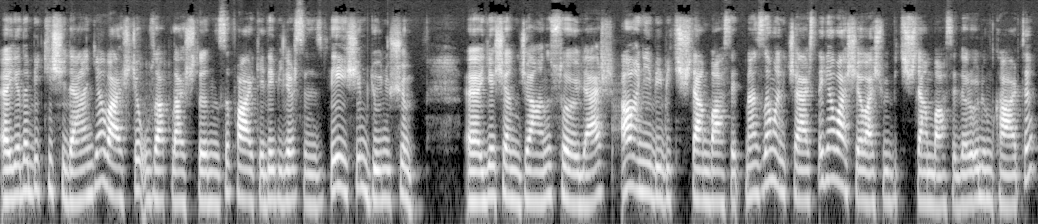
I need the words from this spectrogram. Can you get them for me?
e, ya da bir kişiden yavaşça uzaklaştığınızı fark edebilirsiniz. Değişim, dönüşüm e, yaşanacağını söyler. Ani bir bitişten bahsetmez. Zaman içerisinde yavaş yavaş bir bitişten bahseder ölüm kartı.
